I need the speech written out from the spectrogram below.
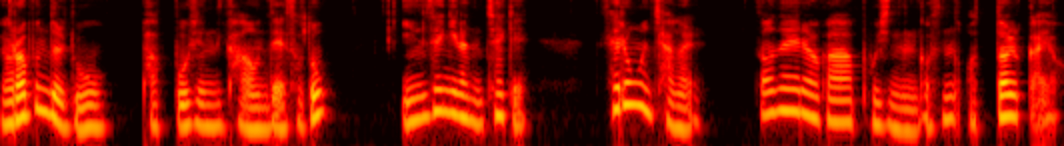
여러분들도 바쁘신 가운데서도 인생이라는 책에 새로운 창을 써내려가 보시는 것은 어떨까요?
